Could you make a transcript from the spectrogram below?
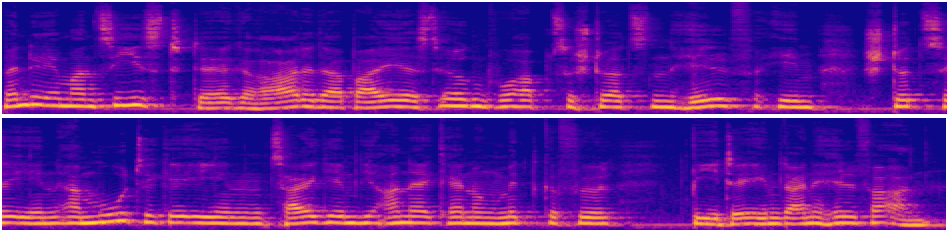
Wenn du jemand siehst, der gerade dabei ist, irgendwo abzustürzen, hilf ihm, stütze ihn, ermutige ihn, zeige ihm die Anerkennung, Mitgefühl, biete ihm deine Hilfe an.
